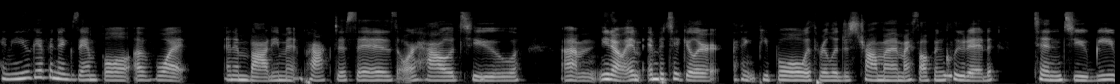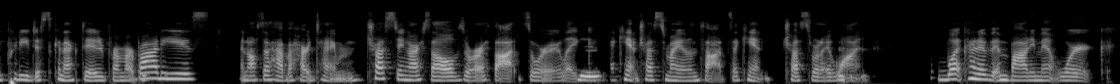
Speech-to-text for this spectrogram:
Can you give an example of what an embodiment practice is or how to um, you know in, in particular i think people with religious trauma myself included tend to be pretty disconnected from our bodies and also have a hard time trusting ourselves or our thoughts or like mm-hmm. i can't trust my own thoughts i can't trust what i want mm-hmm. what kind of embodiment work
